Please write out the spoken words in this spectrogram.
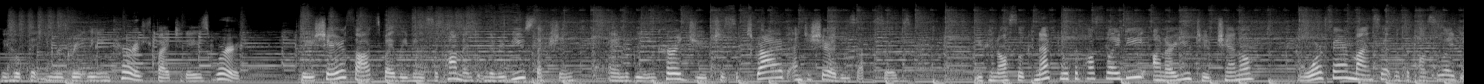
We hope that you were greatly encouraged by today's word. Please share your thoughts by leaving us a comment in the review section, and we encourage you to subscribe and to share these episodes. You can also connect with Apostle ID on our YouTube channel, Warfare Mindset with Apostle ID.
